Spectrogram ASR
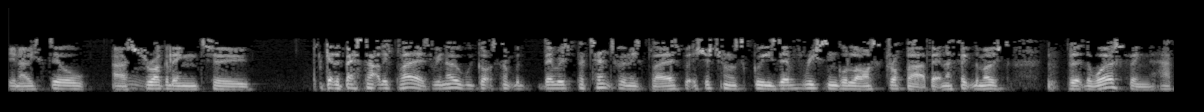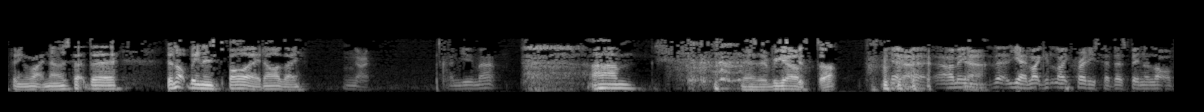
You know, he's still uh, struggling to get the best out of these players. We know we've got some, there is potential in these players, but it's just trying to squeeze every single last drop out of it. And I think the most, the, the worst thing happening right now is that they're they're not being inspired, are they? No. And you, Matt? Um, yeah, there we go. Good start. yeah, I mean, Yeah. th- yeah, like like Freddie said, there's been a lot of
